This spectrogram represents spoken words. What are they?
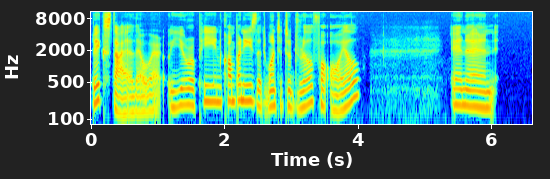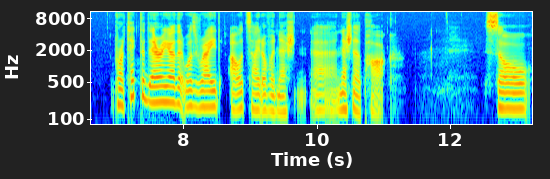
big style. There were European companies that wanted to drill for oil in a protected area that was right outside of a nation, uh, national park. So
